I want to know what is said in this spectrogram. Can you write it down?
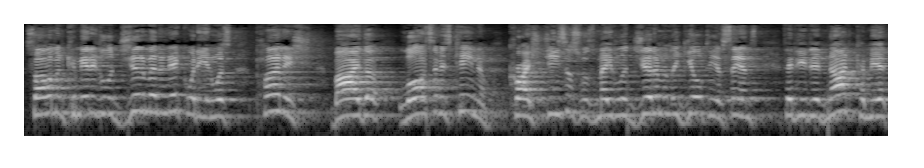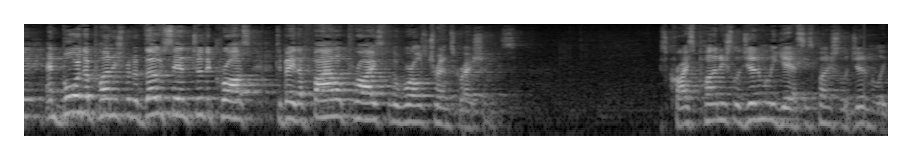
Solomon committed legitimate iniquity and was punished by the loss of his kingdom. Christ Jesus was made legitimately guilty of sins that he did not commit and bore the punishment of those sins to the cross to pay the final price for the world's transgressions. Is Christ punished legitimately? Yes, he's punished legitimately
